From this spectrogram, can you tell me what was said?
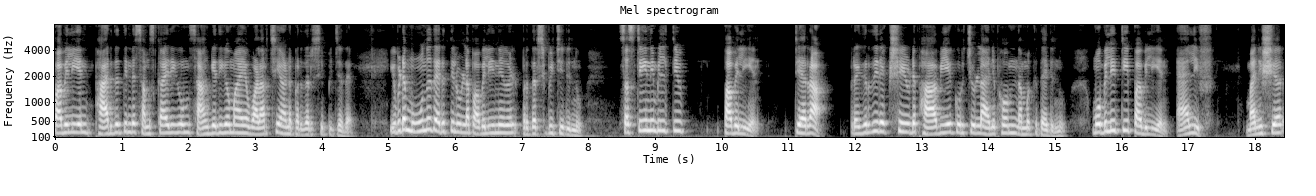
പവിലിയൻ ഭാരതത്തിന്റെ സാംസ്കാരികവും സാങ്കേതികവുമായ വളർച്ചയാണ് പ്രദർശിപ്പിച്ചത്. ഇവിടെ മൂന്ന് തരത്തിലുള്ള പവലിയനുകൾ പ്രദർശിപ്പിച്ചിരുന്നു. സസ്റ്റൈനബിലിറ്റി പവലിയൻ ടെറ പ്രകൃതിരക്ഷയുടെ ഭാവിയെക്കുറിച്ചുള്ള അനുഭവം നമുക്ക് തരുന്നു. മൊബിലിറ്റി പവിലിയൻ ആലിഫ് മനുഷ്യർ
